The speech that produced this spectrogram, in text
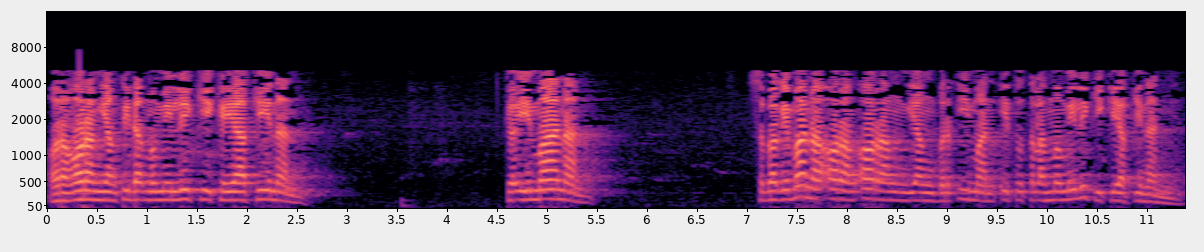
Orang-orang yang tidak memiliki keyakinan, keimanan. Sebagaimana orang-orang yang beriman itu telah memiliki keyakinannya.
